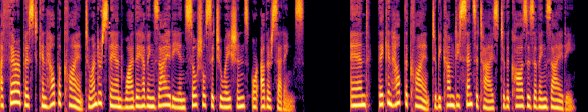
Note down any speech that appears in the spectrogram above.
A therapist can help a client to understand why they have anxiety in social situations or other settings. And, they can help the client to become desensitized to the causes of anxiety.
